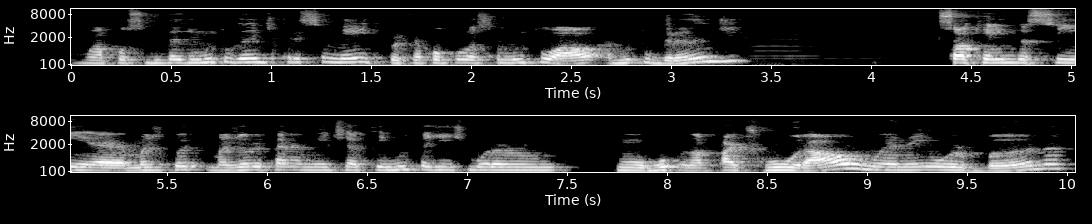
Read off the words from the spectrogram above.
uma possibilidade muito grande de crescimento, porque a população é muito alta, é muito grande, só que ainda assim, é, majoritariamente já tem muita gente morando na parte rural, não é nem urbana,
